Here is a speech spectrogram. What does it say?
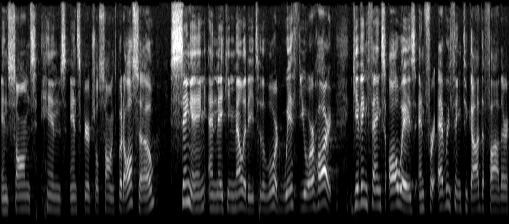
in psalms, hymns, and spiritual songs, but also singing and making melody to the Lord with your heart, giving thanks always and for everything to God the Father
